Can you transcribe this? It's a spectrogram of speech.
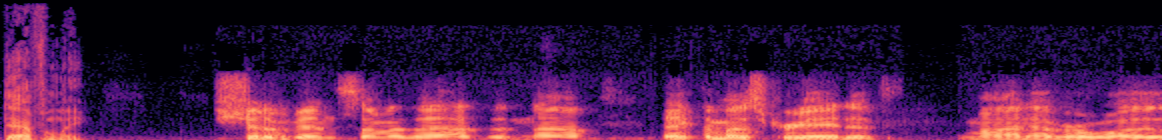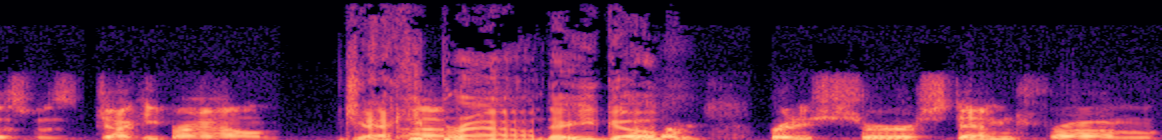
definitely. should have been some of that, but no. I think the most creative mine ever was was Jackie Brown. Jackie Uh, Brown. There you go. I'm pretty sure stemmed from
